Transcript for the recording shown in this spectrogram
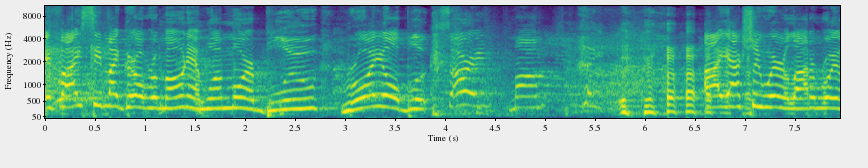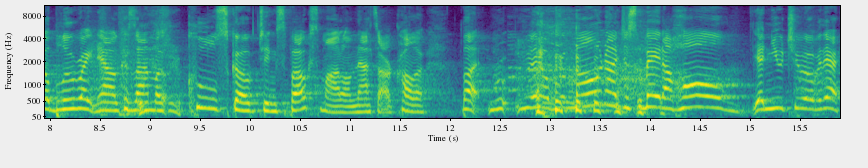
if I see my girl Ramona and one more blue, royal blue. Sorry, mom. I actually wear a lot of royal blue right now because I'm a CoolSculpting spokesmodel, and that's our color. But you know, Ramona just made a whole, and you two over there,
